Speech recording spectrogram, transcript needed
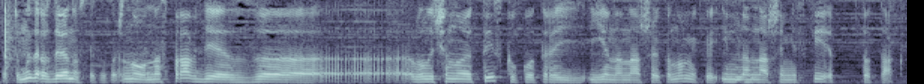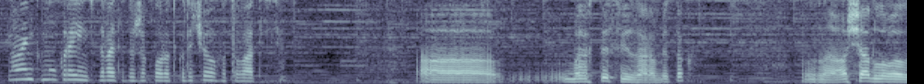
Тобто ми зараз в 90-х, ви хочете? Ну сказати? насправді з е, величиною тиску, котрий є на нашу економіку і на наші мізки, то так. Маленькому українцю, давайте дуже коротко. До чого готуватися? Берегти свій заробіток, ощадливо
